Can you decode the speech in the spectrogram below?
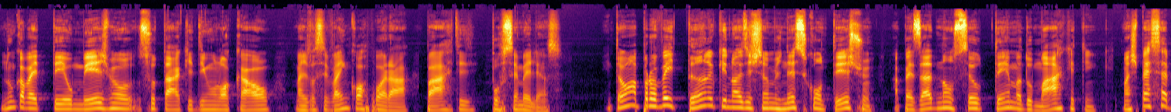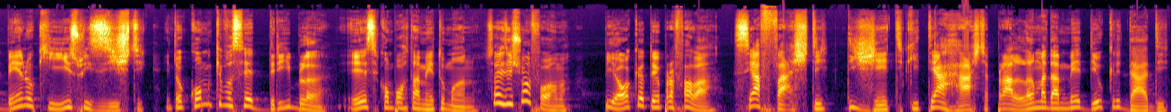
nunca vai ter o mesmo sotaque de um local, mas você vai incorporar parte por semelhança. Então, aproveitando que nós estamos nesse contexto, apesar de não ser o tema do marketing, mas percebendo que isso existe. Então, como que você dribla esse comportamento humano? Só existe uma forma. Pior que eu tenho para falar. Se afaste de gente que te arrasta para a lama da mediocridade.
